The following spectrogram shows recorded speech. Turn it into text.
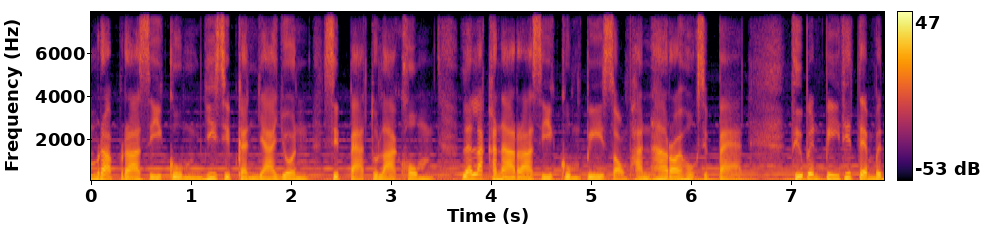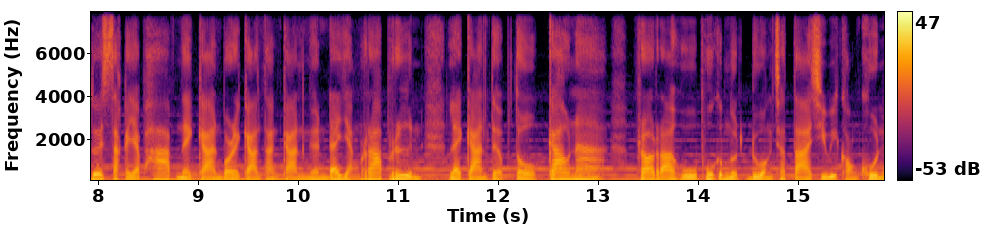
ำหรับราศีกุม 20 กันยายน 18 ตุลาคม และลัคนาราศีกุมปี 2568 ถือเป็นปีที่เต็มไปด้วยศักยภาพในการบริการทางการเงินได้อย่างราบรื่น และการเติบโตก้าวหน้า เพราะราหูผู้กำหนดดวงชะตาชีวิตของคุณ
